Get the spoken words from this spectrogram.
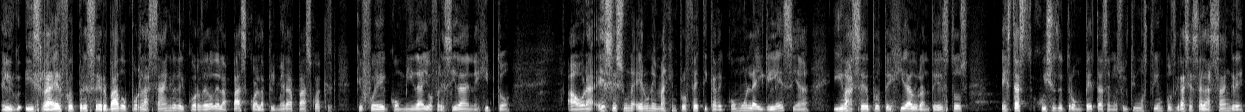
el Israel fue preservado por la sangre del Cordero de la Pascua, la primera Pascua que, que fue comida y ofrecida en Egipto. Ahora, esa es una, era una imagen profética de cómo la iglesia iba a ser protegida durante estos, estos juicios de trompetas en los últimos tiempos gracias a la sangre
